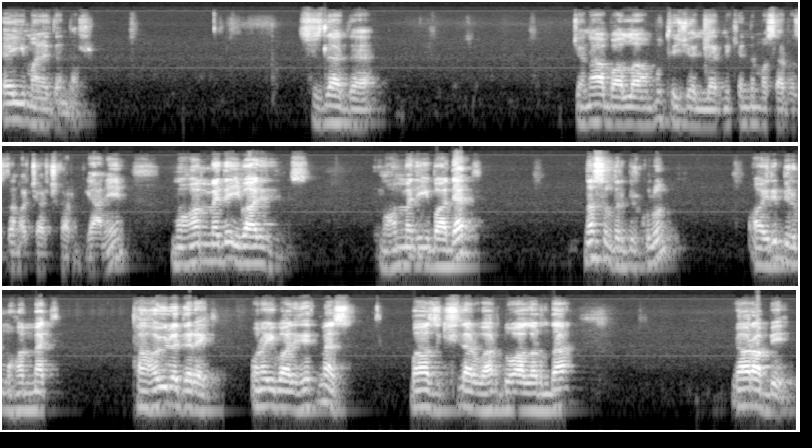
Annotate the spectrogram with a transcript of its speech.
Ey iman edenler! Sizler de Cenab-ı Allah'ın bu tecellilerini kendi masarınızdan açar çıkarın. Yani Muhammed'e ibadet ediniz. Muhammed'e ibadet nasıldır bir kulun? Ayrı bir Muhammed tahayyül ederek ona ibadet etmez. Bazı kişiler var dualarında Ya Rabbi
